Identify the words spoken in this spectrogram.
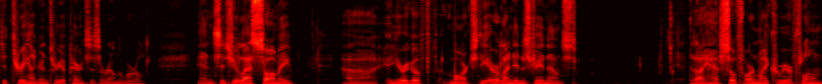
did 303 appearances around the world, and since you last saw me uh, a year ago, March, the airline industry announced that I have so far in my career flown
